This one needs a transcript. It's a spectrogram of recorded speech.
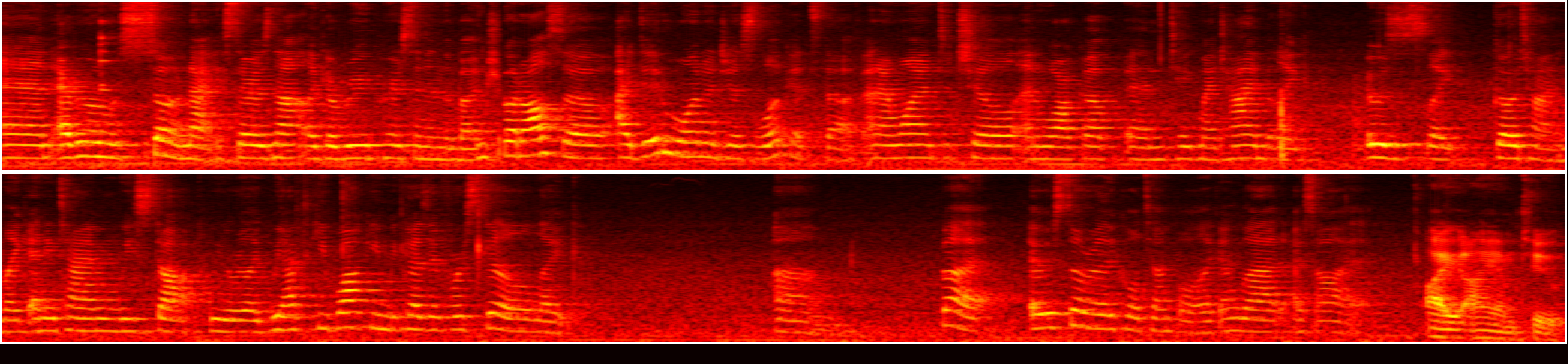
and everyone was so nice. There was not like a rude person in the bunch. But also, I did want to just look at stuff, and I wanted to chill and walk up and take my time. But like, it was like go time. Like anytime we stopped, we were like, we have to keep walking because if we're still, like, um, but it was still a really cool temple. Like I'm glad I saw it. I, I am too.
